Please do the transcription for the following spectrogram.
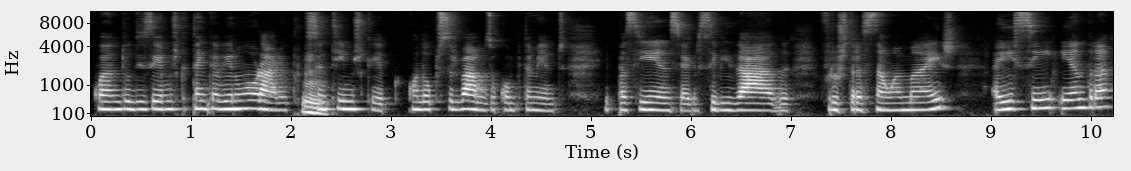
quando dizemos que tem que haver um horário, porque uhum. sentimos que quando observamos o comportamento e paciência, agressividade, frustração a mais, aí sim entra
